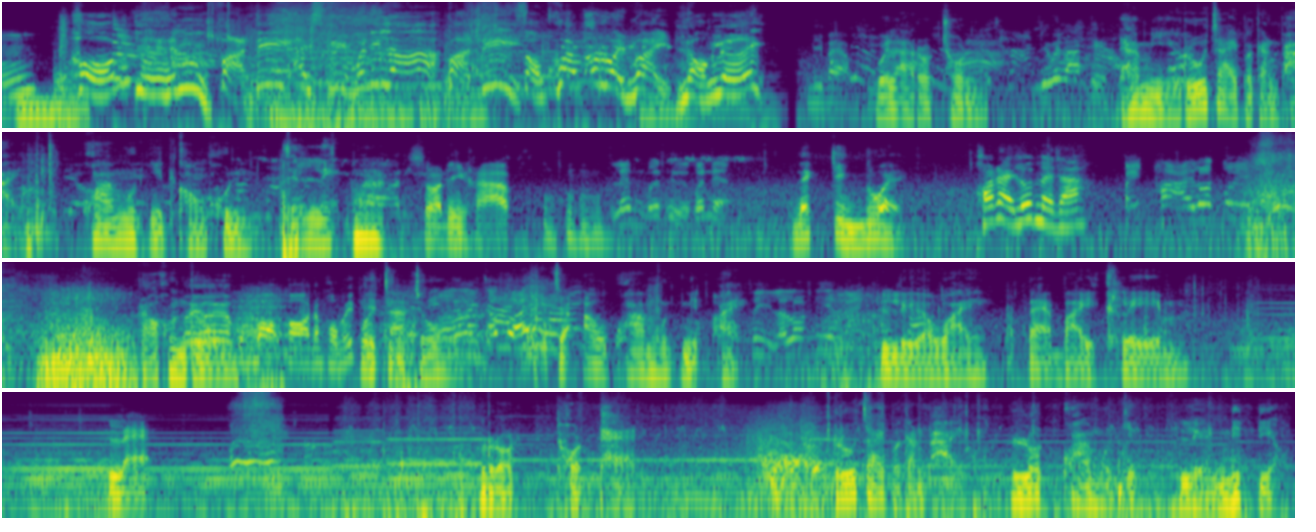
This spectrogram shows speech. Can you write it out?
ม หอมเย็นปาร์ตี้ไอศครีมวานิลาปาร์ตี้สองความอร่อยใหม่ลองเลย เวลารถชน ถ้ามีรู้ใจประกันภัย ความหงุดหงิดของคุณจะเล็กมาก สวัสดีครับ เล่นมือถือปะเนี่ย เล็กจริงด้วย ขอถ่ายรูปหน่อยนะ ไปถ่ายรถตัวเองเพ ราะคุณรู้ผมบอกก่อนนะผมไม่ผิว่าดจิงนะโจ้จะเอาความหงุดหงิดไปสิแล้วรถนี่ยังไงเหลือไว้แต่ใบเคลม และรถทดแทน รู้ใจประกันภัย ลดความหงุดหงิดเหลือนิดเดียว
